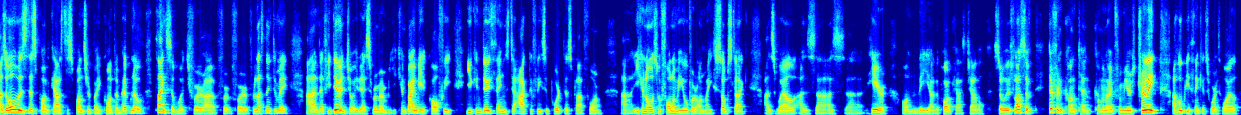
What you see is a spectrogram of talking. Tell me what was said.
As always, this podcast is sponsored by Quantum Hypno. Thanks so much for, uh, for, for, for listening to me. And if you do enjoy this, remember you can buy me a coffee. You can do things to actively support this platform. Uh, you can also follow me over on my Substack as well as uh, as uh, here on the uh, the podcast channel. So there's lots of different content coming out from yours truly. I hope you think it's worthwhile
